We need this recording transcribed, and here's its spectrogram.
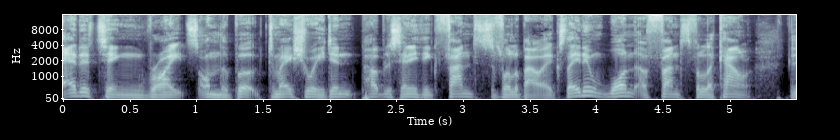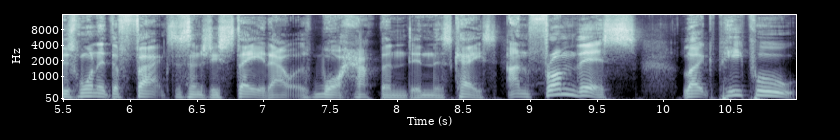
editing rights on the book to make sure he didn't publish anything fanciful about it, because they didn't want a fanciful account, they just wanted the facts essentially stated out as what happened in this case. And from this, like people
